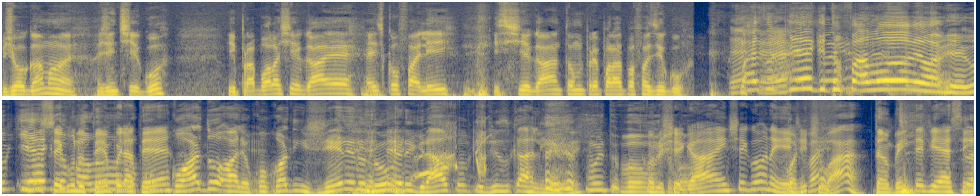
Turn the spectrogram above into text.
Jogamos, a gente chegou e pra bola chegar é, é isso que eu falei. E se chegar, estamos preparados para fazer gol. Mas o que que tu falou, meu amigo? O que E é no que tu segundo falou? tempo ele Eu até, concordo, olha, eu concordo em gênero, número e grau com o que diz o Carlinhos. Hein? Muito bom, quando muito chegar, a gente chegou, né? E a gente vai. Konnichiwa? Também teve essa, hein?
